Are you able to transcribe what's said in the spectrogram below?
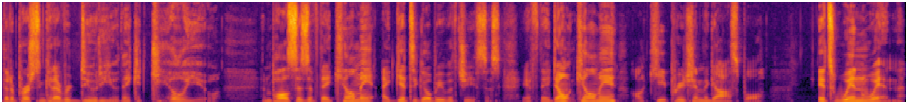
that a person could ever do to you? They could kill you. And Paul says if they kill me, I get to go be with Jesus. If they don't kill me, I'll keep preaching the gospel. It's win-win.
